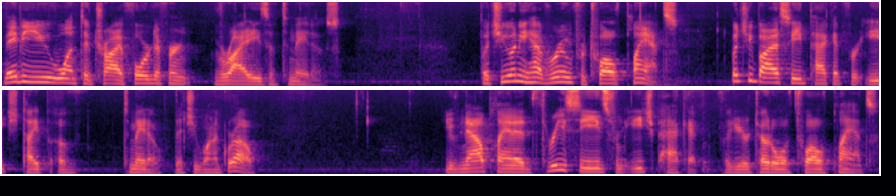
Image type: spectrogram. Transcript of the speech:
maybe you want to try four different varieties of tomatoes, but you only have room for 12 plants, but you buy a seed packet for each type of tomato that you want to grow. You've now planted three seeds from each packet for your total of 12 plants.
